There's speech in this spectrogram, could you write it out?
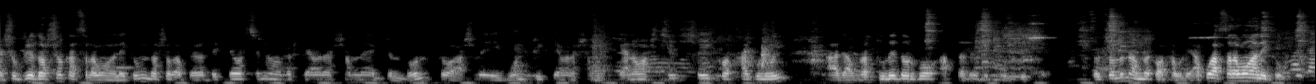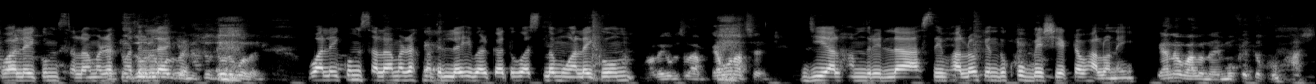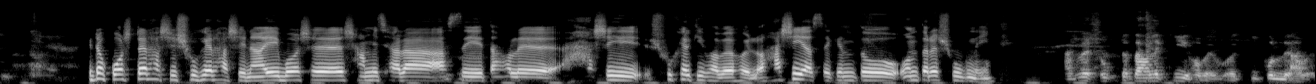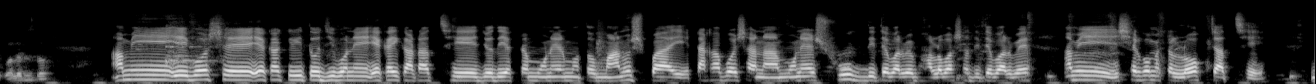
আহ, সুপ্রিয় দর্শক আসসালামু আলাইকুম। দর্শক আপনারা দেখতে পাচ্ছেন আমাদের ক্যামেরার সামনে একজন বোন। তো আসলে এই বোনটি ক্যামেরার সামনে কেন আসছে সেই কথাগুলোই আজ আমরা তুলে ধরবো আপনাদের উদ্দেশ্যে। তো চলুন আমরা কথা বলি। আপু আসসালামু আলাইকুম। ওয়ালাইকুম সালাম রহমতুল্লাহ একটু জোরে বলেন। ওয়ালাইকুম সালাম রহমতুল্লাহ বারকাতুহু আসসালামু আলাইকুম। ওয়ালাইকুম সালাম কেমন আছেন? জি আলহামদুলিল্লাহ আছি ভালো কিন্তু খুব বেশি একটা ভালো নেই। কেন ভালো নাই? মুখে তো খুব হাসি। এটা কষ্টের হাসি সুখের হাসি না। এই বয়সে স্বামী ছাড়া আছি তাহলে হাসি সুখের কীভাবে হইল? হাসি আছে কিন্তু অন্তরে সুখ নেই। আসলে সুখটা তাহলে কি হবে? কি করলে হবে বলেন তো? আমি এই বয়সে একাকৃত জীবনে একাই কাটাচ্ছি। যদি একটা মনের মতো মানুষ পাই টাকা পয়সা না মনের সুখ দিতে পারবে ভালোবাসা দিতে পারবে আমি সেরকম একটা লোক চাচ্ছি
